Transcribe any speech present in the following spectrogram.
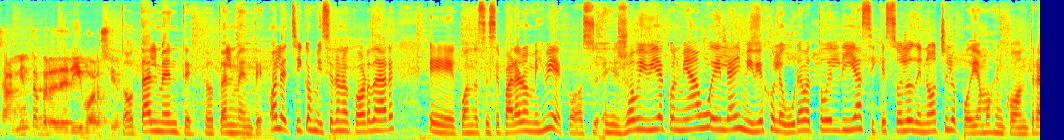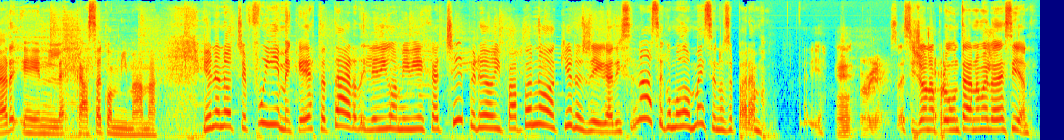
casamiento, pero de divorcio. Totalmente, totalmente. Hola chicos, me hicieron acordar eh, cuando se separaron mis viejos. Eh, yo vivía con mi abuela y mi viejo laburaba todo el día, así que solo de noche lo podíamos encontrar en la casa con mi mamá. Y una noche fui y me quedé hasta tarde y le digo a mi vieja, che, pero ¿y papá no? ¿A qué hora llega? Dice, no, hace como dos meses nos separamos. Está bien. Está bien. O sea, si yo no preguntaba, no me lo decían.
